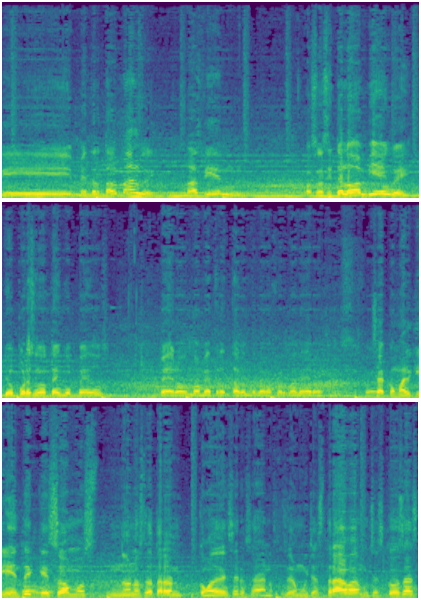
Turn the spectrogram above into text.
me trataron mal, güey. Más bien, o sea, sí te lo dan bien, güey. Yo por eso no tengo pedos. Pero no me trataron de la mejor manera. pues, fue- O sea, como al cliente que somos, no nos trataron como debe ser. O sea, nos pusieron muchas trabas, muchas cosas.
